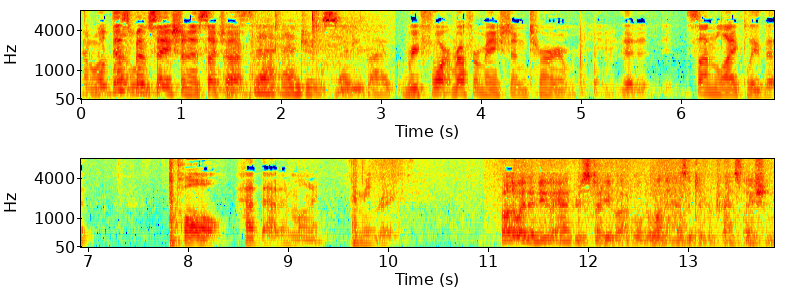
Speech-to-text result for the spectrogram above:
And Well, what is dispensation is such That's a the Andrews Study Bible. reform, Reformation term that it, it's unlikely that Paul had that in mind. I mean, right. By the way, the new Andrews Study Bible, the one that has a different translation,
